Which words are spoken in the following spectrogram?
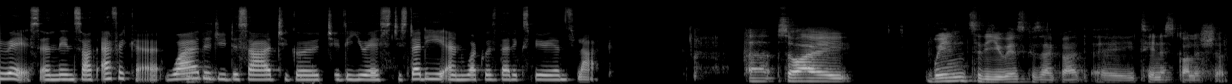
US and then South Africa. Why mm-hmm. did you decide to go to the US to study and what was that experience like? Uh, so I went to the US because I got a tennis scholarship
